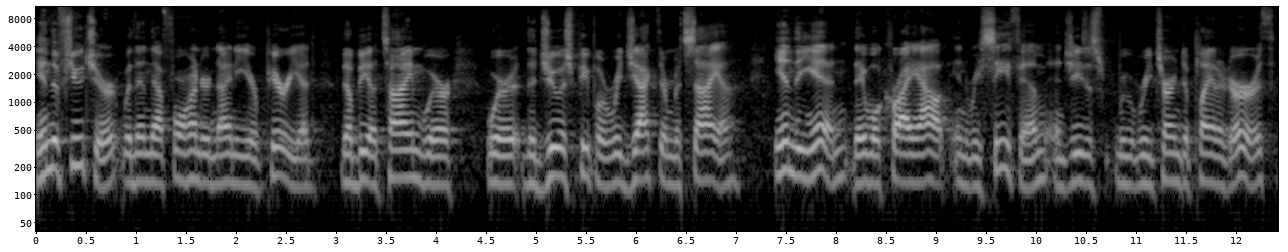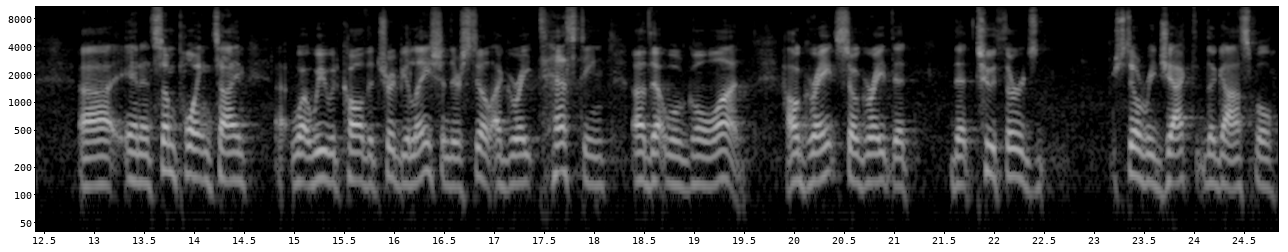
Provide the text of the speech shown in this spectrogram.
In the future, within that 490 year period, there'll be a time where where the Jewish people reject their Messiah. In the end, they will cry out and receive him, and Jesus will return to planet Earth. Uh, and at some point in time, uh, what we would call the tribulation, there's still a great testing uh, that will go on. How great? So great that, that two thirds still reject the gospel,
